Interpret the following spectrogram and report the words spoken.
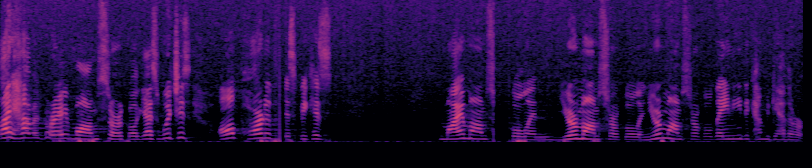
I have a great mom circle, yes, which is all part of this because my mom's circle and your mom's circle and your mom's circle, they need to come together.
